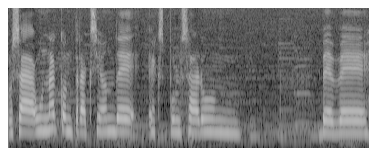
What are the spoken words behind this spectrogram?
O sea, una contracción de expulsar un bebé.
